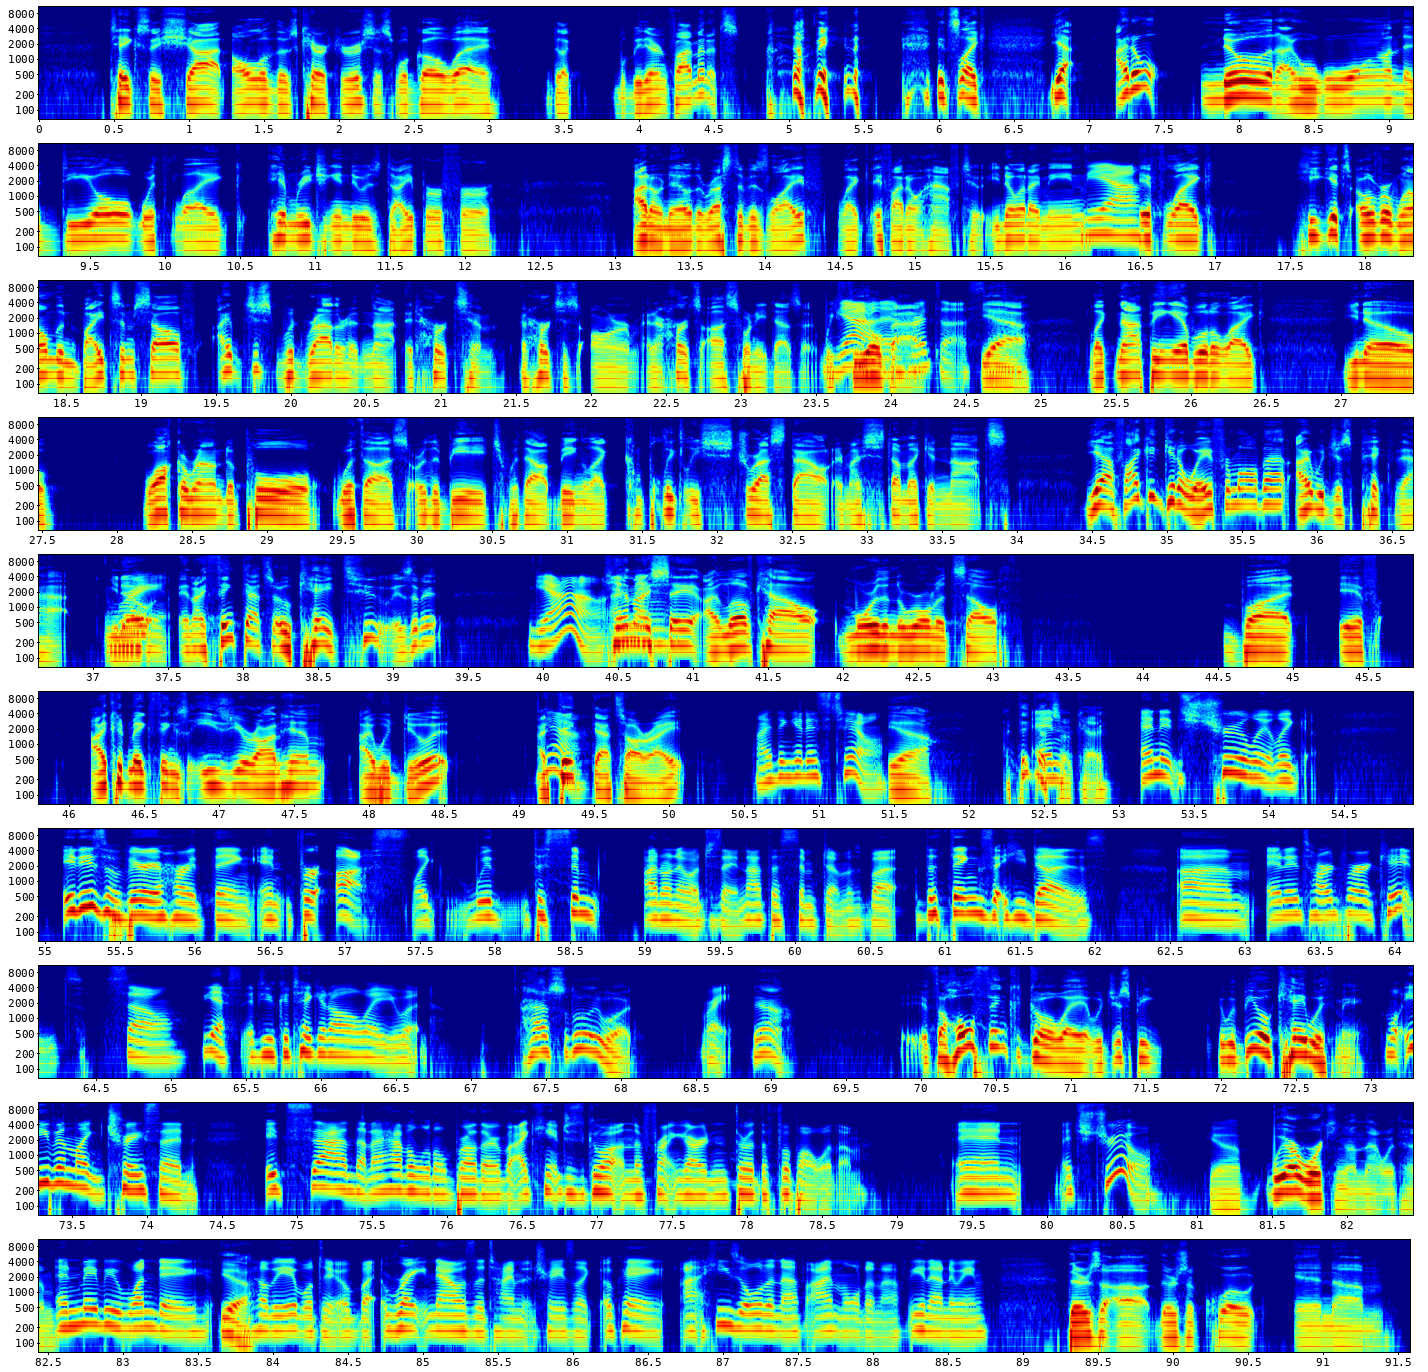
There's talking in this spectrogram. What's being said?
takes a shot, all of those characteristics will go away," I'd be like, "We'll be there in five minutes." I mean, it's like, yeah, I don't know that I want to deal with like him reaching into his diaper for I don't know the rest of his life like if I don't have to. You know what I mean? Yeah. If like he gets overwhelmed and bites himself, I just would rather it not. It hurts him. It hurts his arm and it hurts us when he does it. We yeah, feel it bad. hurts us. Yeah. Like not being able to like, you know, walk around a pool with us or the beach without being like completely stressed out and my stomach in knots. Yeah, if I could get away from all that, I would just pick that. You know? Right. And I think that's okay too, isn't it? Yeah. Can I, mean, say I love Cal more than the world itself? But if I could make things easier on him, I would do it. I Yeah. think that's all right. I think it is too. Yeah. I think that's And- okay. And it's truly like it is a very hard thing and for us like with the sim I don't know what to say, not the symptoms, but the things that he does. Um and it's hard for our kids. So, yes, if you could take it all away, you would. I absolutely would. Right. Yeah. If the whole thing could go away, it would just be it would be okay with me. Well, even like Trey said, it's sad that I have a little brother, but I can't just go out in the front yard and throw the football with him. And it's true. Yeah. We are working on that with him. And maybe one day Yeah. he'll be able to. But right now is the time that Trey's like, okay, uh, he's old enough. I'm old enough. You know what I mean? There's a there's a quote in um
